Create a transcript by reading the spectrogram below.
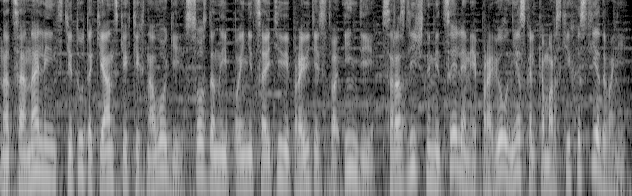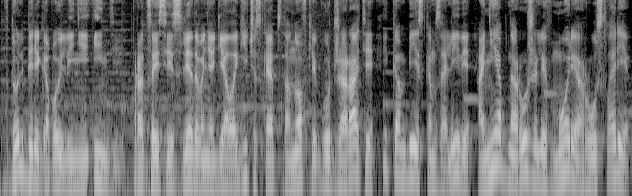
Национальный институт океанских технологий, созданный по инициативе правительства Индии, с различными целями провел несколько морских исследований вдоль береговой линии Индии. В процессе исследования геологической обстановки в Гуджарате и Камбейском заливе они обнаружили в море русло рек.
